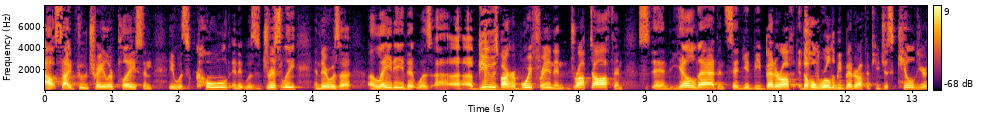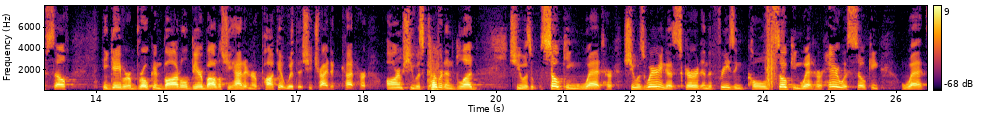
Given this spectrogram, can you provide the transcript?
outside food trailer place, and it was cold and it was drizzly, and there was a, a lady that was uh, uh abused by her boyfriend and dropped off and, and yelled at and said, You'd be better off, the whole world would be better off if you just killed yourself. He gave her a broken bottle, beer bottle. She had it in her pocket with it. She tried to cut her arm. She was covered in blood. She was soaking wet. Her, she was wearing a skirt in the freezing cold, soaking wet. Her hair was soaking wet.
